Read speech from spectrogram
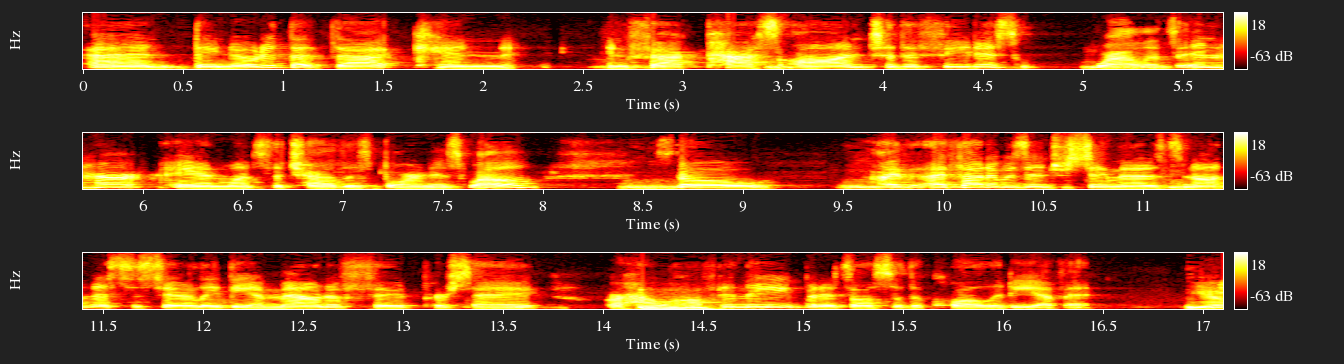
And they noted that that can, in fact, pass on to the fetus while it's in her and once the child is born as well. So I, I thought it was interesting that it's not necessarily the amount of food per se or how mm. often they eat, but it's also the quality of it. Yeah.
